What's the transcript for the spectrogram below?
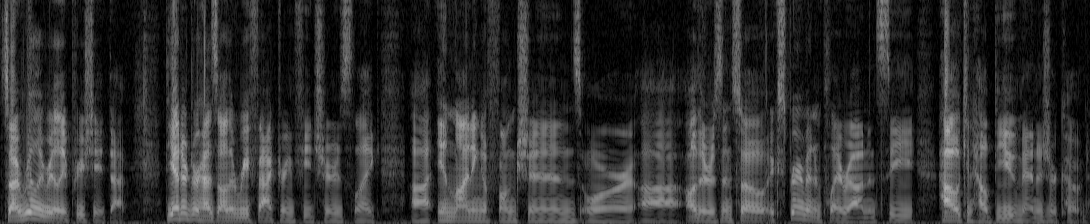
So I really, really appreciate that. The editor has other refactoring features like uh, inlining of functions or uh, others. And so experiment and play around and see how it can help you manage your code.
